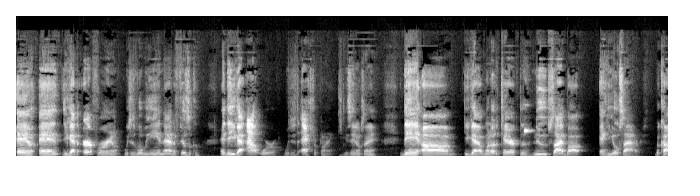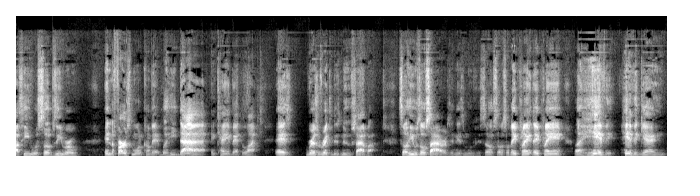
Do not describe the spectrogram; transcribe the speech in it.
and and you got the earth realm, which is what we in now, the physical. And then you got outworld, which is the astral plane. You see what I'm saying? Then um you got one other character, Noob Saibot, and he Osiris. because he was Sub Zero in the first Mortal Kombat, but he died and came back to life as resurrected his Noob Saibot. So he was Osiris in this movie. So so so they playing they playing a heavy heavy game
